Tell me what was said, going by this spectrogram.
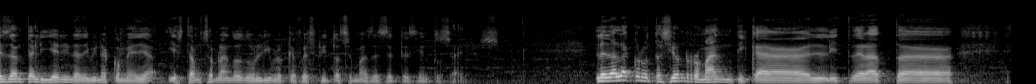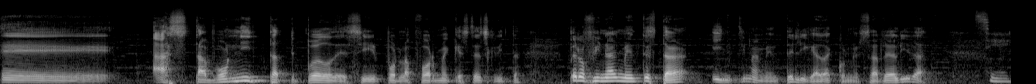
es Dante Alighieri en la Divina Comedia, y estamos hablando de un libro que fue escrito hace más de 700 años le da la connotación romántica, literata, eh, hasta bonita, te puedo decir, por la forma en que está escrita, pero finalmente está íntimamente ligada con esa realidad. Sí.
